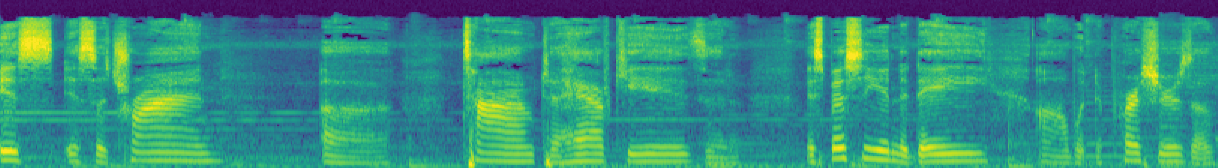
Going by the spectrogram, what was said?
it's it's a trying uh, time to have kids, and especially in the day uh, with the pressures of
